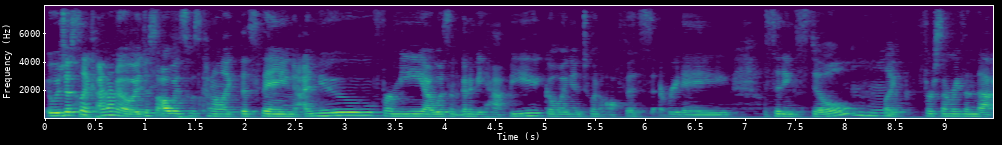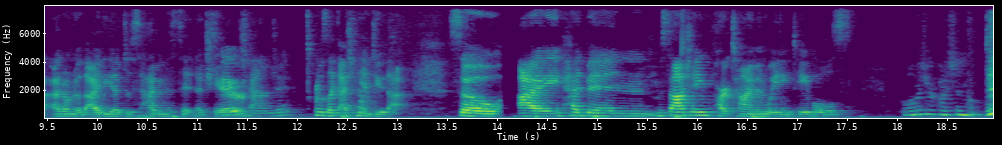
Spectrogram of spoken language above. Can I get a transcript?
it was just like I don't know. It just always was kind of like this thing. I knew for me, I wasn't going to be happy going into an office every day, sitting still. Mhm. Like for some reason that I don't know the idea of just having to sit in a chair. very challenging. I was like, I can't do that. So I had been massaging part time and waiting tables. What was your question?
